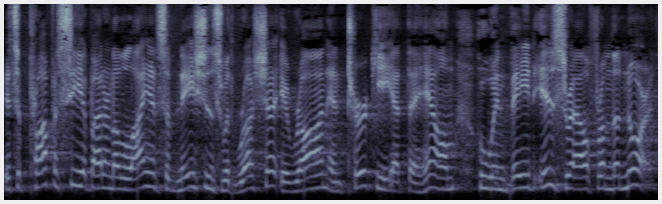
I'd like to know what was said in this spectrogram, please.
it's a prophecy about an alliance of nations with Russia, Iran, and Turkey at the helm who invade Israel from the north.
